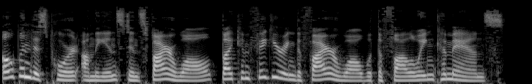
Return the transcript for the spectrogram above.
Open this port on the instance firewall by configuring the firewall with the following commands.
